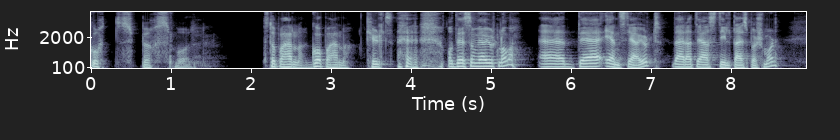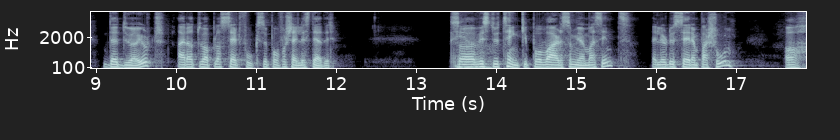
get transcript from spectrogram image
Godt spørsmål. Stå på hender. Gå på hender. Kult. Og det som vi har gjort nå, da, eh, det eneste jeg har gjort, det er at jeg har stilt deg spørsmål. Det du har gjort, er at du har plassert fokuset på forskjellige steder. Så ja. hvis du tenker på hva er det som gjør meg sint, eller du ser en person åh,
